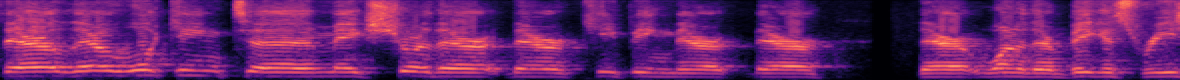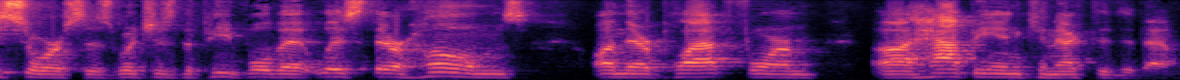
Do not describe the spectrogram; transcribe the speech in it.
they're they're looking to make sure they're they're keeping their their their one of their biggest resources, which is the people that list their homes on their platform, uh, happy and connected to them.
